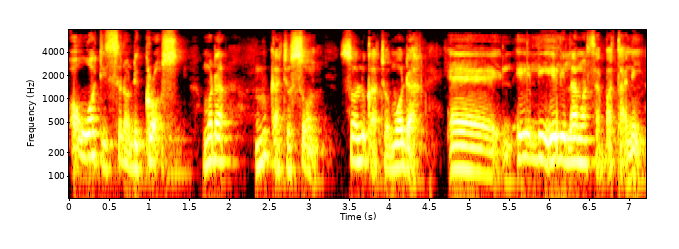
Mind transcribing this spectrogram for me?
all what is said on the cross, mother, look at your son. Son, look at your mother. Eli, Eli Lama Sabatani,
